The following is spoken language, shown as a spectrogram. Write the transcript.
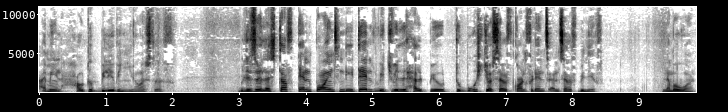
I mean how to believe in yourself. There's a list of 10 points in detail which will help you to boost your self confidence and self belief. Number 1.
